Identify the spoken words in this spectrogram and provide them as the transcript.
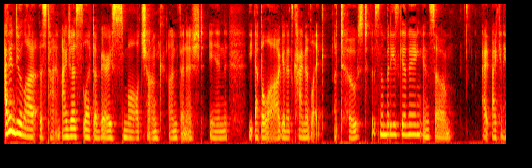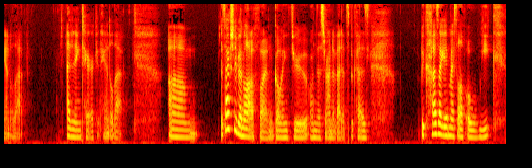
I didn't do a lot at this time. I just left a very small chunk unfinished in the epilogue, and it's kind of like a toast that somebody's giving. And so I, I can handle that. editing Tarah can handle that. Um, it's actually been a lot of fun going through on this round of edits because because I gave myself a week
